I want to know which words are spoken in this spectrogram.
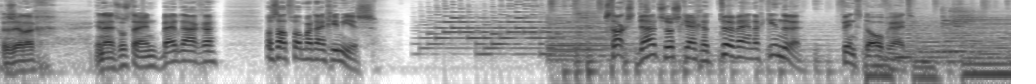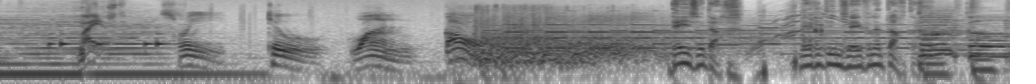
Gezellig. In IJsselstein. Bijdragen was dat van Martijn Grimius. Straks, Duitsers krijgen te weinig kinderen, vindt de overheid. Maar eerst. 3, 2, 1, go! Deze dag. 1987.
